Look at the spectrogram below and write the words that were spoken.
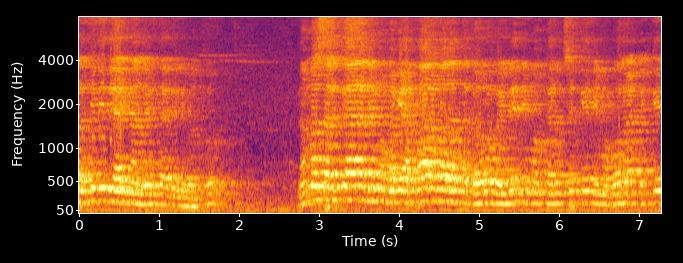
ಪ್ರತಿನಿಧಿಯಾಗಿ ನಾನು ಹೇಳ್ತಾ ಇದ್ದೀನಿ ಇವತ್ತು, ನಮ್ಮ ಸರ್ಕಾರ ನಿಮ್ಮ ಬಗ್ಗೆ ಅಪಾರವಾದಂತ ಗೌರವ ಇದೆ, ನಿಮ್ಮ ಕೆಲಸಕ್ಕೆ ನಿಮ್ಮ ಹೋರಾಟಕ್ಕೆ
